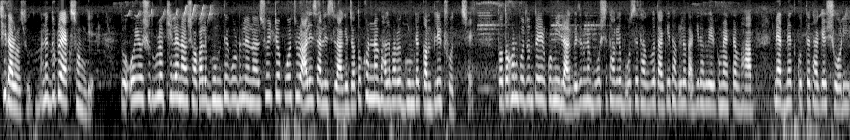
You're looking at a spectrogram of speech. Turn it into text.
খিদার ওষুধ মানে দুটো একসঙ্গে। তো ওই ওষুধগুলো খেলে না, সকালে ঘুম থেকে উঠলে না শরীরটা প্রচুর আলিস আলিস লাগে। যতক্ষণ না ভালোভাবে ঘুমটা কমপ্লিট হচ্ছে, ততক্ষণ পর্যন্ত এরকমই লাগবে। যে মানে বসে থাকলে বসে থাকব, তাকিয়ে থাকলে তাকিয়ে থাকবে, এরকম একটা ভাব ম্যাদ ম্যাদ করতে থাকে শরীর।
